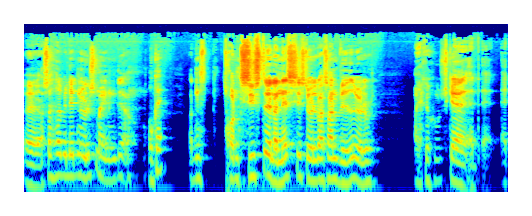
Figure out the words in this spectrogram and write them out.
Øh, og så havde vi lidt en ølsmagning der. Okay. Og den, jeg tror, den sidste eller næst sidste øl var så en hvedeøl. Og jeg kan huske, at, at, at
